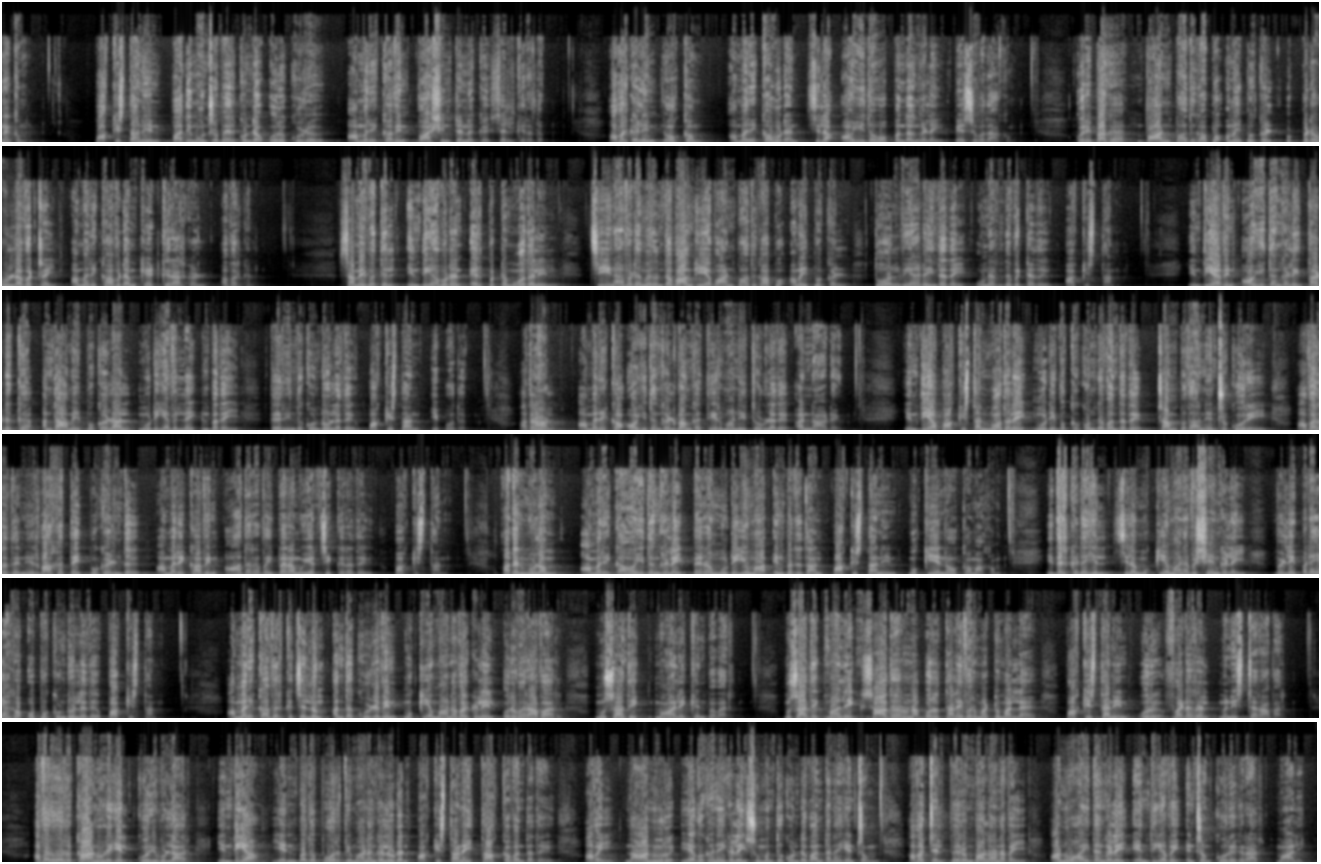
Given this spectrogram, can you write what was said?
வணக்கம். பாகிஸ்தானின் பதிமூன்று பேர் கொண்ட ஒரு குழு அமெரிக்காவின் வாஷிங்டனுக்கு செல்கிறது. அவர்களின் நோக்கம் அமெரிக்காவுடன் சில ஆயுத ஒப்பந்தங்களை பேசுவதாகும். குறிப்பாக வான் பாதுகாப்பு அமைப்புகள் உட்பட உள்ளவற்றை அமெரிக்காவிடம் கேட்கிறார்கள் அவர்கள். சமீபத்தில் இந்தியாவுடன் ஏற்பட்ட மோதலில் சீனாவிடமிருந்து வாங்கிய வான் பாதுகாப்பு அமைப்புகள் தோல்வி அடைந்ததை உணர்ந்துவிட்டது பாகிஸ்தான். இந்தியாவின் ஆயுதங்களை தடுக்க அந்த அமைப்புகளால் முடியவில்லை என்பதை தெரிந்து கொண்டுள்ளது பாகிஸ்தான் இப்போது. அதனால் அமெரிக்கா ஆயுதங்கள் வாங்க தீர்மானித்துள்ளது அந்நாடு. இந்தியா பாகிஸ்தான் மோதலை முடிவுக்கு கொண்டு வந்தது ட்ரம்ப் தான் என்று கூறி அவரது நிர்வாகத்தை புகழ்ந்து அமெரிக்காவின் ஆதரவை பெற முயற்சிக்கிறது பாகிஸ்தான். அதன் மூலம் அமெரிக்க ஆயுதங்களை பெற முடியுமா என்பதுதான் பாகிஸ்தானின் முக்கிய நோக்கமாகும். இதற்கிடையில் சில முக்கியமான விஷயங்களை வெளிப்படையாக ஒப்புக்கொண்டுள்ளது பாகிஸ்தான். அமெரிக்காவிற்கு செல்லும் அந்த குழுவின் முக்கியமானவர்களில் ஒருவராவார் முசாதிக் மாலிக் என்பவர். முசாதிக் மாலிக் சாதாரண ஒரு தலைவர் மட்டுமல்ல பாகிஸ்தானின் ஒரு ஃபெடரல் மினிஸ்டர் ஆவார். அவர் ஒரு காணொளியில் கூறியுள்ளார் இந்தியா எண்பது போர் விமானங்களுடன் பாகிஸ்தானை தாக்க வந்தது. அவை நானூறு ஏவுகணைகளை சுமந்து கொண்டு வந்தன என்றும் அவற்றில் பெரும்பாலானவை அணு ஆயுதங்களை ஏந்தியவை என்றும் கூறுகிறார் மாலிக்.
